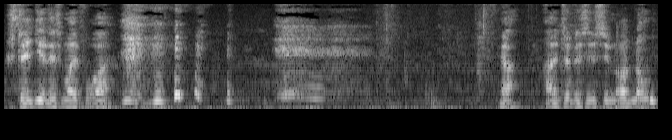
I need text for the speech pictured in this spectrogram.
Stell dir das mal vor. ja, also das ist in Ordnung.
